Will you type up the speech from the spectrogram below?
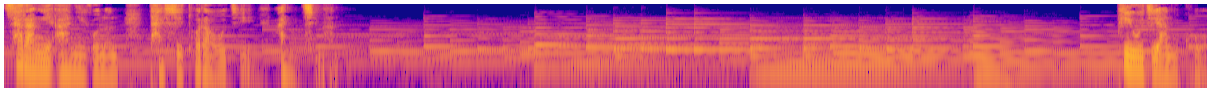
사랑이 아니고는 다시 돌아오지 않지만 비우지 않고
